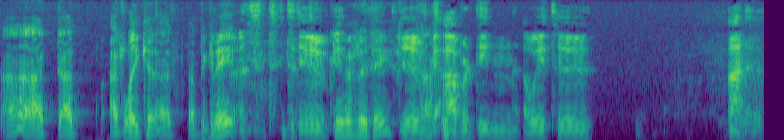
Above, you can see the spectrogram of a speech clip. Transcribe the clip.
Ah, I'd, I'd, I'd like it. That'd, that'd be great. Today we've got, every day. today we've got Aberdeen away to Annan.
